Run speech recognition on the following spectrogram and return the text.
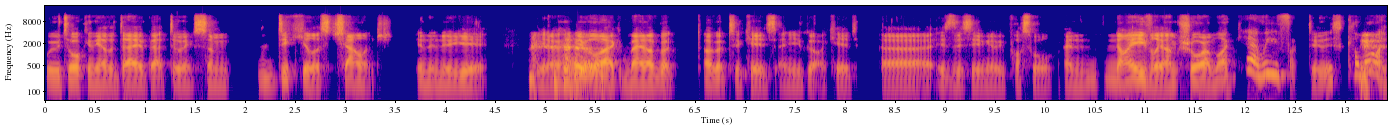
we were talking the other day about doing some ridiculous challenge in the new year. You know, and you were like, man, I've got I've got two kids and you've got a kid. Uh, is this even going to be possible? And naively, I'm sure I'm like, yeah, we fuck do this. Come on.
